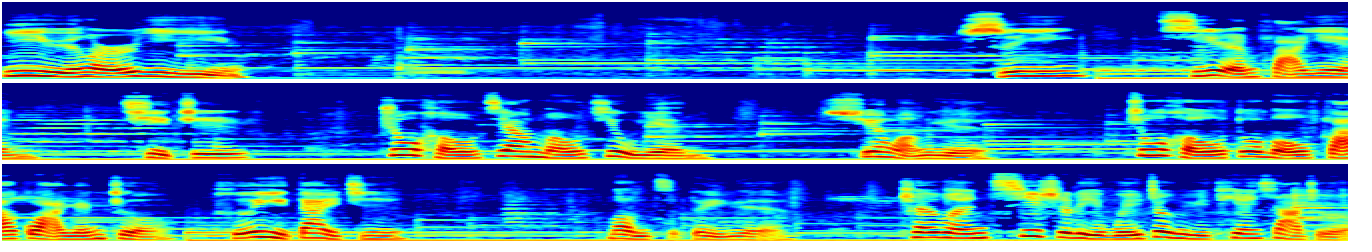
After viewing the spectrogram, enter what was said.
依云而异矣。十一，齐人伐燕，取之。诸侯将谋救燕。宣王曰：“诸侯多谋伐寡人者，何以待之？”孟子对曰：“臣闻七十里为政于天下者，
